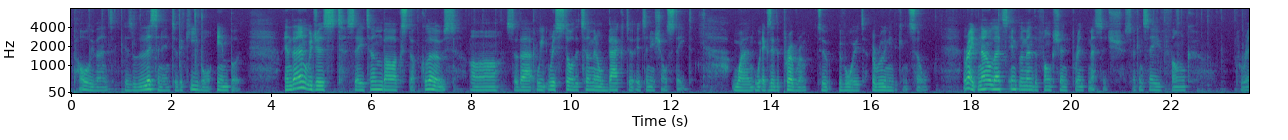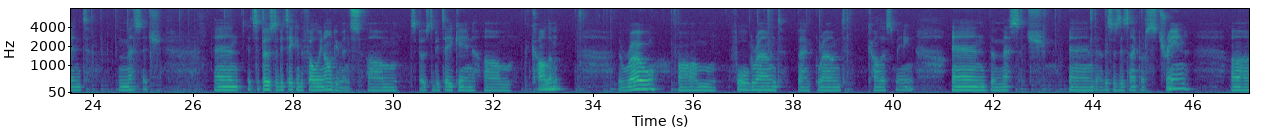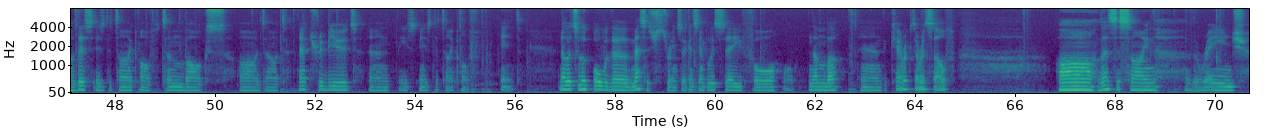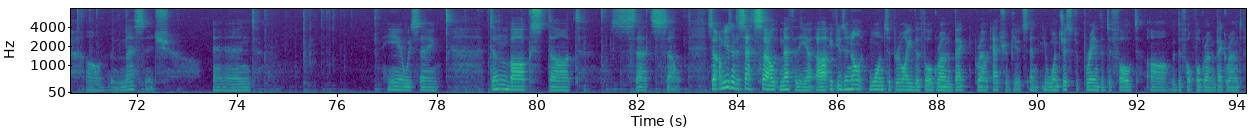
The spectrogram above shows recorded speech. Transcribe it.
poll event is listening to the keyboard input. And then we just say termbox.close uh, so that we restore the terminal back to its initial state when we exit the program to avoid ruining the console. Right, now let's implement the function print message. So I can say func print message and it's supposed to be taking the following arguments. Um, it's supposed to be taking um, the column, the row, um, foreground, background, colors meaning, and the message and uh, this is the type of string uh, this is the type of termbox uh, dot attribute and this is the type of int Now let's look over the message string. So I can simply say for well, number and the character itself. Uh, let's assign the range of the message and here we say termbox dot set cell so I'm using the set cell method here. Uh, if you do not want to provide the foreground and background attributes and you want just to print the default uh, with default foreground and background,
